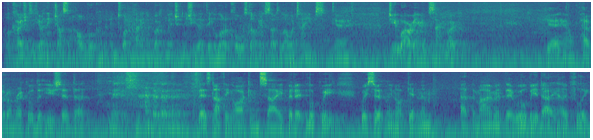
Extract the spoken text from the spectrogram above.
Well, of coaches here. I think Justin Holbrook and, and Todd Payten have both mentioned this year. They think a lot of calls go against those lower teams. Yeah. Do you worry you're in the same boat? Yeah, I'll have it on record that you said that. Uh, there's nothing I can say, but it, look, we we're certainly not getting them at the moment. There will be a day, hopefully,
